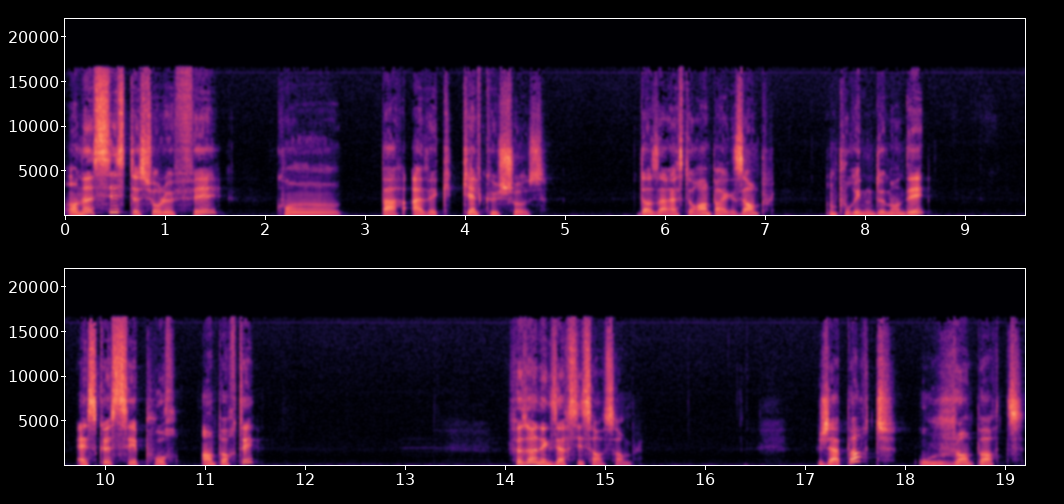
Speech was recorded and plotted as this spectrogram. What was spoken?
On insiste sur le fait qu'on part avec quelque chose. Dans un restaurant, par exemple, on pourrait nous demander est-ce que c'est pour emporter? Faisons un exercice ensemble. J'apporte ou j'emporte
